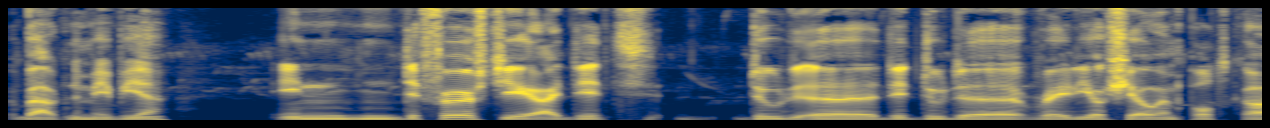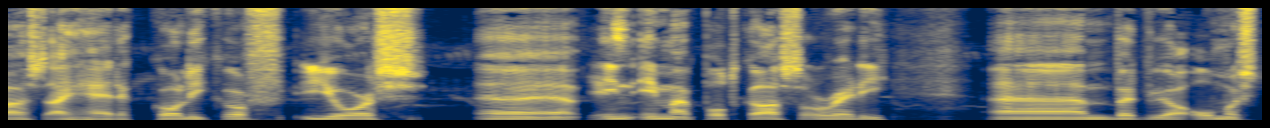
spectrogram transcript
about Namibia. In the first year I did do the, uh, did do the radio show and podcast, I had a colleague of yours uh, in in my podcast already, um, but we are almost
